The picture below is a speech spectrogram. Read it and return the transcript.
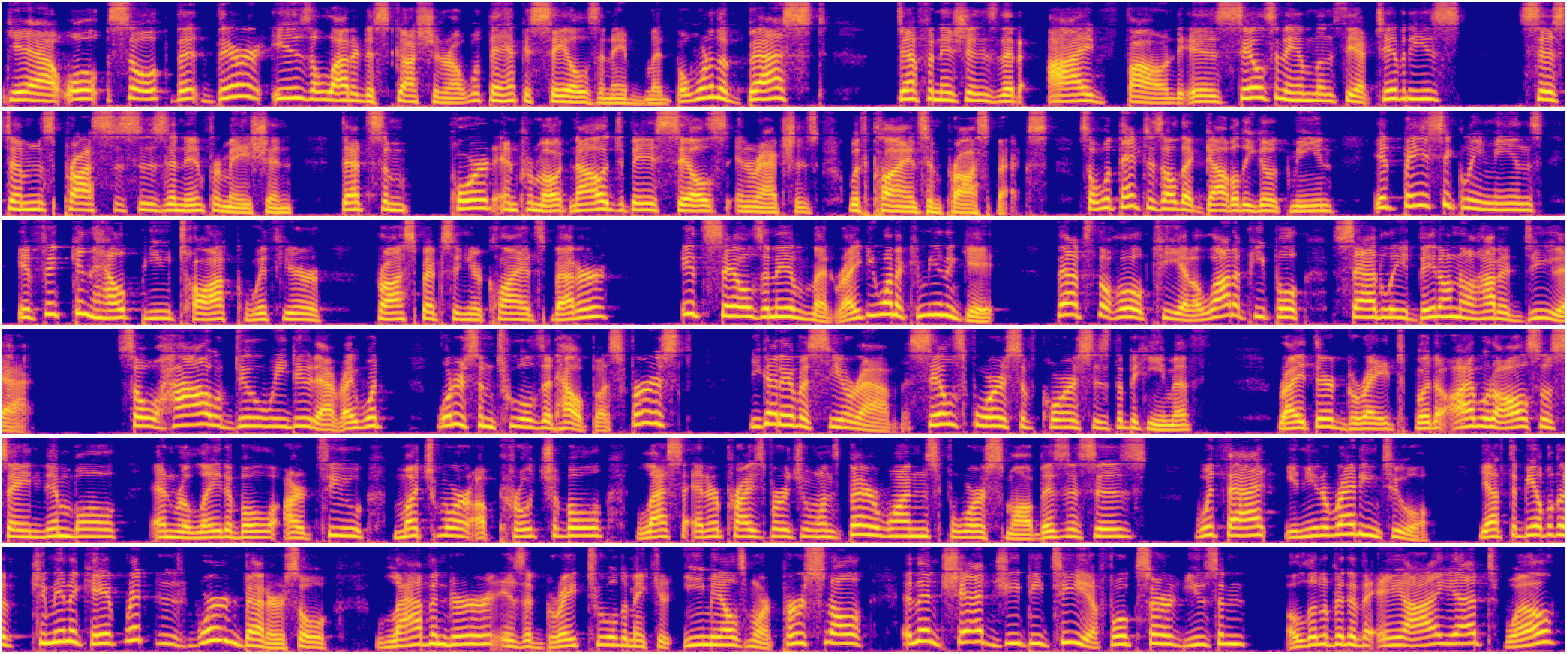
Yeah, well, so the, there is a lot of discussion around what the heck is sales enablement, but one of the best definitions that I've found is sales enablement is the activities, systems, processes, and information that support and promote knowledge based sales interactions with clients and prospects. So, what that does all that gobbledygook mean? It basically means if it can help you talk with your prospects and your clients better, it's sales enablement, right? You want to communicate. That's the whole key. And a lot of people, sadly, they don't know how to do that. So, how do we do that, right? What what are some tools that help us? First, you got to have a CRM. Salesforce, of course, is the behemoth right? They're great, but I would also say Nimble and Relatable are two much more approachable, less enterprise version ones, better ones for small businesses. With that, you need a writing tool. You have to be able to communicate written word better. So Lavender is a great tool to make your emails more personal. And then Chat GPT, if folks aren't using a little bit of AI yet, well,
